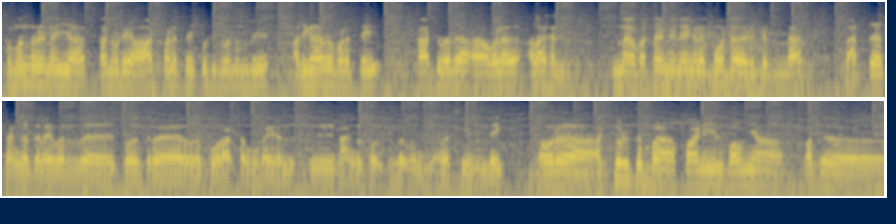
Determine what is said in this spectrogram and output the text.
சுமந்திரன் ஐயா தன்னுடைய ஆட்பலத்தை கூட்டிக் கொண்டு வந்து அதிகார பலத்தை காட்டுவது அவ்வளவு அழகல் இந்த வர்த்தக நிலையங்களை போட்டோ எடுத்திருந்தார். வர்த்தக சங்க தலைவர் துவக்கிற போராட்ட முறைகளுக்கு நாங்கள் சொல்ல வேண்டிய அவசியம் இல்லை ஒரு அச்சுறுத்தும் பா- பாணியில் வவுனியா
